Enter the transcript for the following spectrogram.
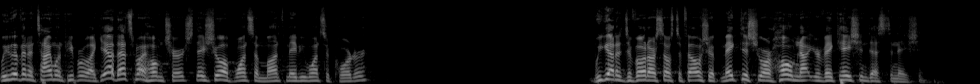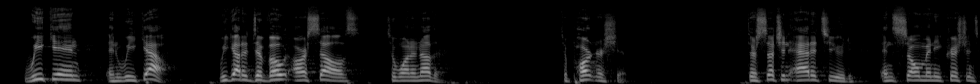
We live in a time when people are like, yeah, that's my home church. They show up once a month, maybe once a quarter. We got to devote ourselves to fellowship. Make this your home, not your vacation destination. Week in and week out. We got to devote ourselves to one another, to partnership. There's such an attitude in so many Christians.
